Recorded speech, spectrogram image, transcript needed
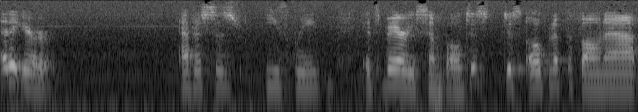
edit your addresses easily. It's very simple. Just just open up the phone app,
